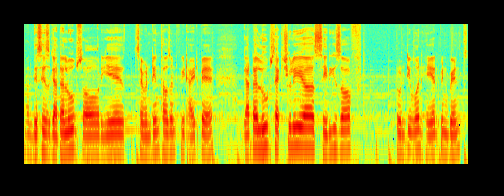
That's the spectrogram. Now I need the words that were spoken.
दिस इज़ गाटा लूप्स और ये 17,000 फीट हाइट पे है। Gata loops actually series of 21 hairpin bends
